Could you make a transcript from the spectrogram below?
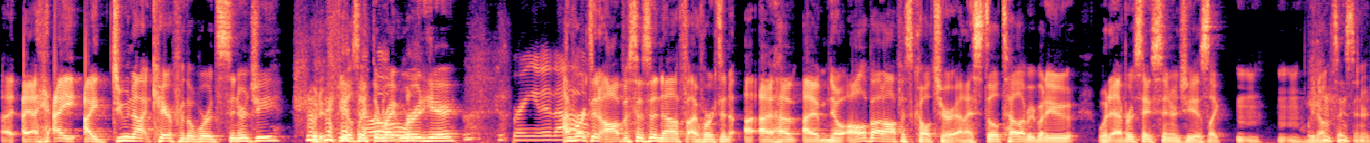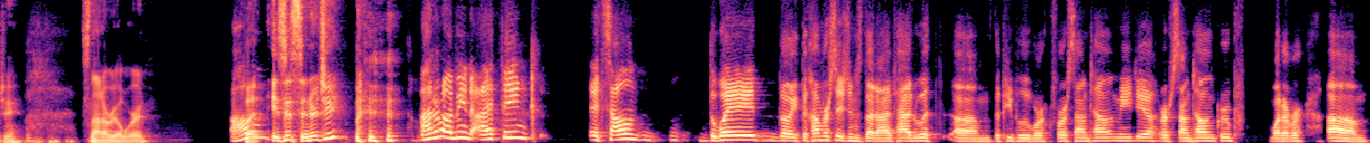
I, I, I do not care for the word synergy, but it feels like the right word here. Bringing it out. I've worked in offices enough. I've worked in. I have. I know all about office culture, and I still tell everybody who would ever say synergy is like, mm-mm, mm-mm, we don't say synergy. It's not a real word. Um, but is it synergy? I don't know. I mean, I think it sounds the way the, like the conversations that I've had with um, the people who work for Sound Talent Media or Sound Talent Group, whatever. Um,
